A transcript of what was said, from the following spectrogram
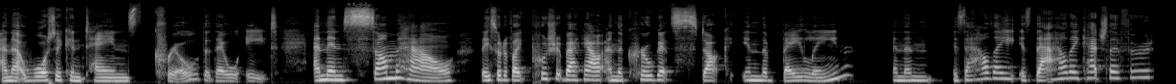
and that water contains krill that they will eat. And then somehow they sort of like push it back out, and the krill gets stuck in the baleen. And then is that how they is that how they catch their food?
